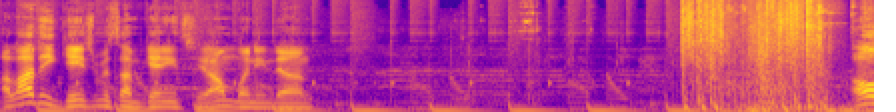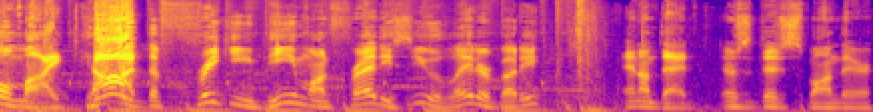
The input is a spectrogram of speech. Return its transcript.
a lot of the engagements I'm getting to, I'm winning them. Oh my god, the freaking beam on Freddy. See you later, buddy. And I'm dead. There's there's a spawn there.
